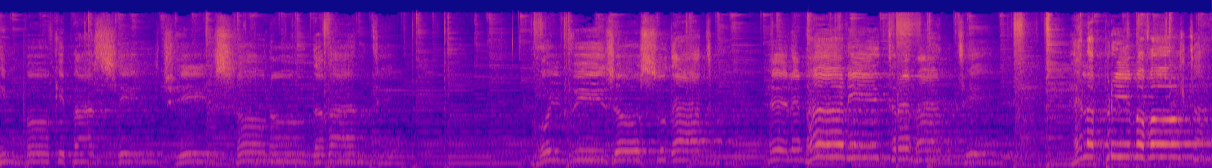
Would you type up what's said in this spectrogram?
in pochi passi ci sono davanti. Ho il viso sudato e le mani tremanti. È la prima volta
